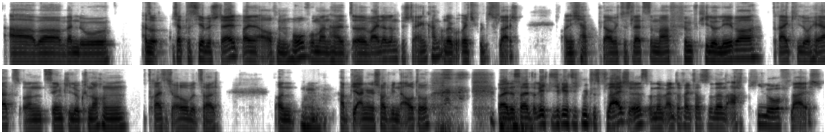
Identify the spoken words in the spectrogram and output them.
Aber wenn du, also ich habe das hier bestellt bei auf einem Hof, wo man halt äh, Weiderind bestellen kann oder richtig gutes Fleisch. Und ich habe, glaube ich, das letzte Mal für fünf Kilo Leber, drei Kilo Herz und zehn Kilo Knochen 30 Euro bezahlt. Und mhm. habe die angeschaut wie ein Auto, weil das halt richtig, richtig gutes Fleisch ist. Und im Endeffekt hast du dann acht Kilo Fleisch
